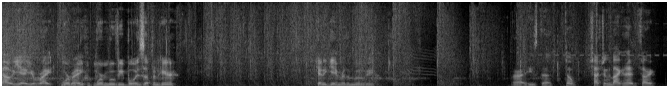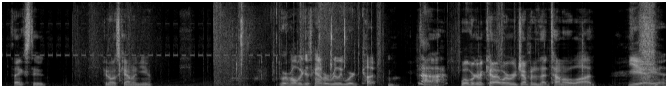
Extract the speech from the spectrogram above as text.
Oh yeah, you're right. You're We're right. we're movie boys up in here. Kenny Gamer the movie. All right, he's dead. Nope. Shot you in the back of the head. Sorry. Thanks, dude. Can always count on you. We're probably just gonna have a really weird cut. Nah. Well, we're gonna cut out where we're jumping in that tunnel a lot, Yeah, yeah.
